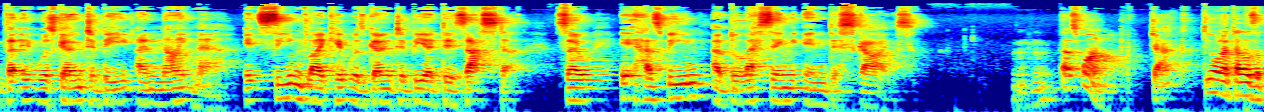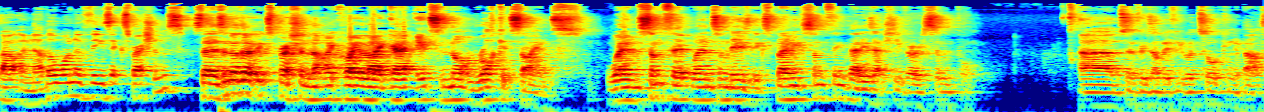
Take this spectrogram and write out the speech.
that it was going to be a nightmare. It seemed like it was going to be a disaster. So it has been a blessing in disguise. Mm-hmm. That's one. Jack, do you want to tell us about another one of these expressions? So there's another expression that I quite like. Uh, it's not rocket science. When something, when somebody is explaining something that is actually very simple. Um, so, for example, if you were talking about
